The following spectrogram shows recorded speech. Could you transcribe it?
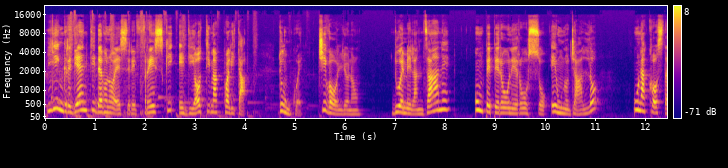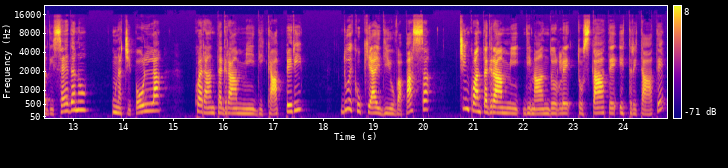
gli ingredienti devono essere freschi e di ottima qualità. Dunque, ci vogliono due melanzane, un peperone rosso e uno giallo, una costa di sedano, una cipolla, 40 g di capperi, 2 cucchiai di uva passa, 50 g di mandorle tostate e tritate,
